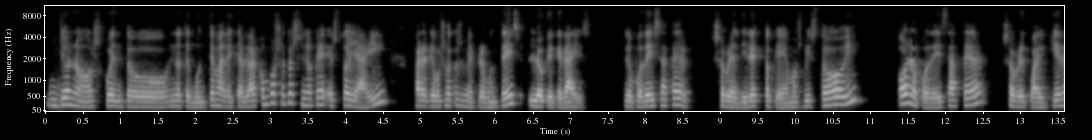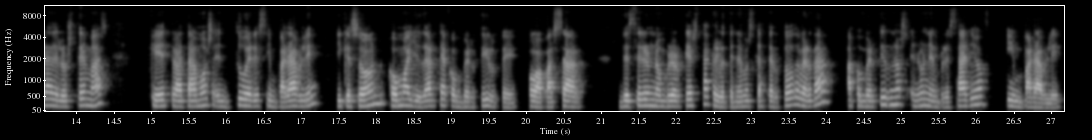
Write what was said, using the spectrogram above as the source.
yo no os cuento, no tengo un tema de que hablar con vosotros, sino que estoy ahí para que vosotros me preguntéis lo que queráis. Lo podéis hacer sobre el directo que hemos visto hoy o lo podéis hacer sobre cualquiera de los temas que tratamos en Tú eres imparable y que son cómo ayudarte a convertirte o a pasar de ser un hombre orquesta, que lo tenemos que hacer todo, ¿verdad? A convertirnos en un empresario imparable.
